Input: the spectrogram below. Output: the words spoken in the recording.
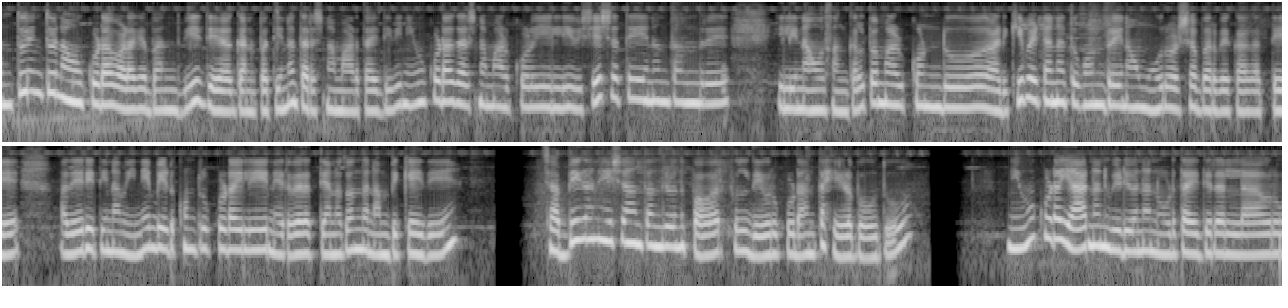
ಅಂತೂ ಇಂತೂ ನಾವು ಕೂಡ ಒಳಗೆ ಬಂದ್ವಿ. ದೇ, ಗಣಪತಿನ ದರ್ಶನ ಮಾಡ್ತಾ ಇದ್ದೀವಿ. ನೀವು ಕೂಡ ದರ್ಶನ ಮಾಡ್ಕೊಳ್ಳಿ. ಇಲ್ಲಿ ವಿಶೇಷತೆ ಏನಂತಂದರೆ, ಇಲ್ಲಿ ನಾವು ಸಂಕಲ್ಪ ಮಾಡಿಕೊಂಡು ಅಡಿಕೆ ಬೆಟ್ಟನ ತೊಗೊಂಡ್ರೆ ನಾವು ಮೂರು ವರ್ಷ ಬರಬೇಕಾಗತ್ತೆ. ಅದೇ ರೀತಿ ನಾವು ಏನೇ ಬೇಡ್ಕೊಂಡ್ರೂ ಕೂಡ ಇಲ್ಲಿ ನೆರವೇರುತ್ತೆ ಅನ್ನೋದೊಂದು ನಂಬಿಕೆ ಇದೆ. ಚಬ್ಬಿ ಗಣೇಶ ಅಂತಂದರೆ ಒಂದು ಪವರ್ಫುಲ್ ದೇವರು ಕೂಡ ಅಂತ ಹೇಳ್ಬೋದು. ನೀವು ಕೂಡ ಯಾರು ನನ್ನ ವಿಡಿಯೋನ ನೋಡ್ತಾ ಇದ್ದೀರಲ್ಲ, ಅವರು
